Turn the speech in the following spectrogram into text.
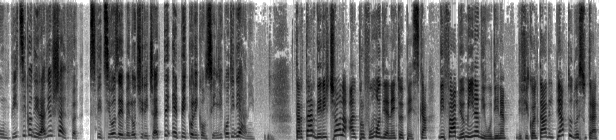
Un pizzico di Radio Chef, sfiziose e veloci ricette e piccoli consigli quotidiani. Tartar di ricciola al profumo di aneto e pesca di Fabio Mina di Udine. Difficoltà del piatto 2 su 3.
